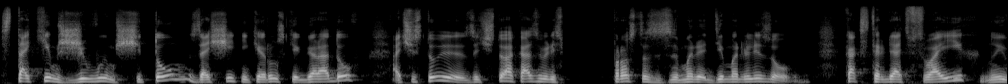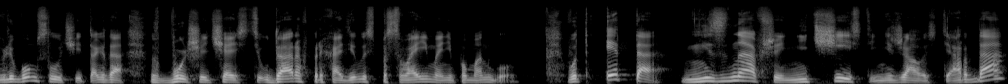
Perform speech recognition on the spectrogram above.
с таким живым щитом, защитники русских городов а зачастую, зачастую оказывались просто деморализованы. Как стрелять в своих? Ну и в любом случае тогда большая часть ударов приходилась по своим, а не по монголам. Вот это не знавшая ни чести, ни жалости Орда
